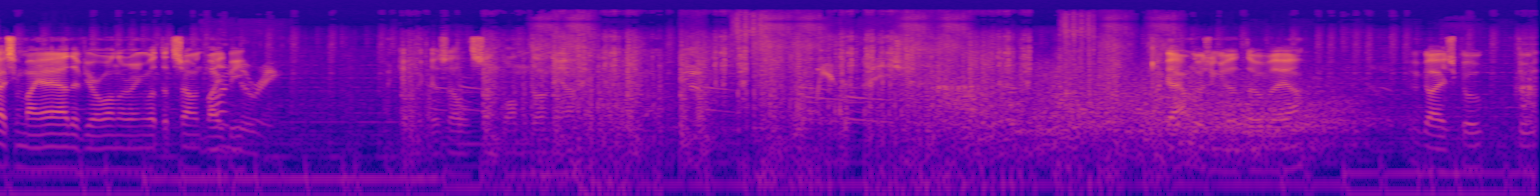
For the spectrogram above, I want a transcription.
scratching my head if you're wondering what that sound might be. Okay, I guess I'll send one down here. Okay, I'm losing it over there. You guys go to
